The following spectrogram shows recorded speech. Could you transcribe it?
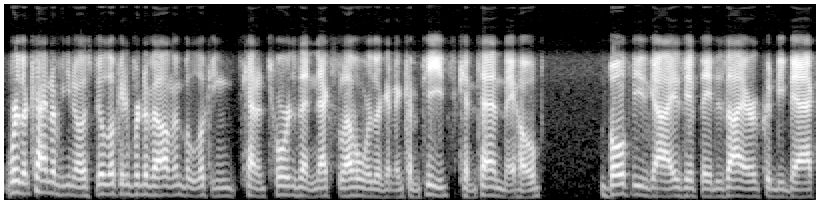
where they're kind of, you know, still looking for development, but looking kind of towards that next level where they're going to compete, contend, they hope. Both these guys, if they desire, could be back,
